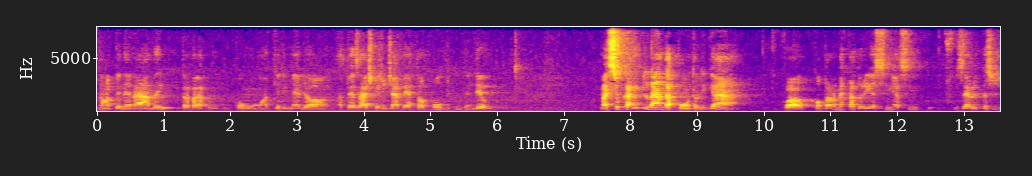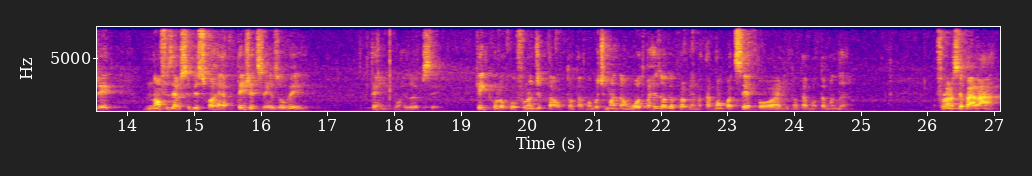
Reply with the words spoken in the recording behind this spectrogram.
dar uma peneirada e trabalhar com com aquele melhor, apesar de que a gente é aberto ao público, entendeu? Mas se o cara de lá da ponta ligar, Val, compraram mercadoria assim, assim, fizeram desse jeito. Não fizeram o serviço correto. Tem jeito de você resolver? Tem, vou resolver para você. Quem que colocou? Fulano de tal. Então tá bom, vou te mandar um outro para resolver o problema. Tá bom? Pode ser? Pode. Então tá bom, tá mandando. Fulano, você vai lá?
